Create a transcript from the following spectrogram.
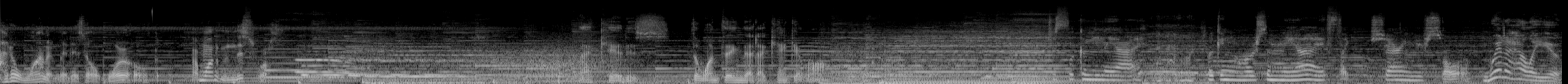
I don't want him in his own world. I want him in this world. That kid is the one thing that I can't get wrong. Just look him in the eye. Looking a horse in the eye, it's like sharing your soul. Where the hell are you?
